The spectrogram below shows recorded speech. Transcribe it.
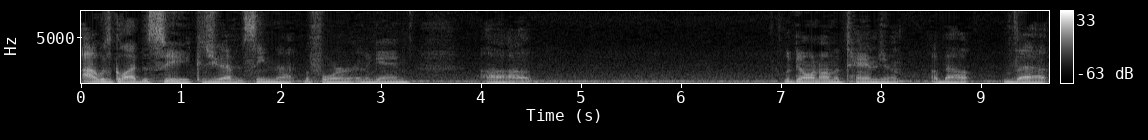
I was glad to see because you haven't seen that before in a game. Uh, going on a tangent about that.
